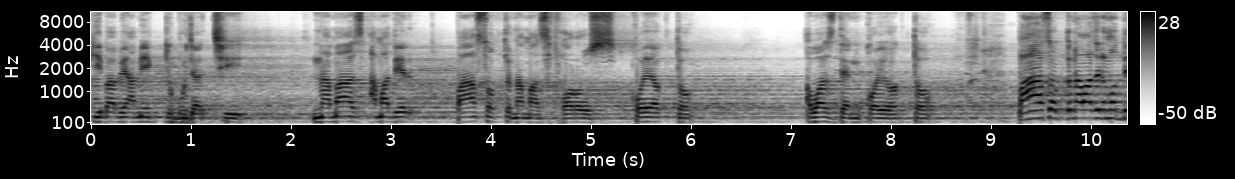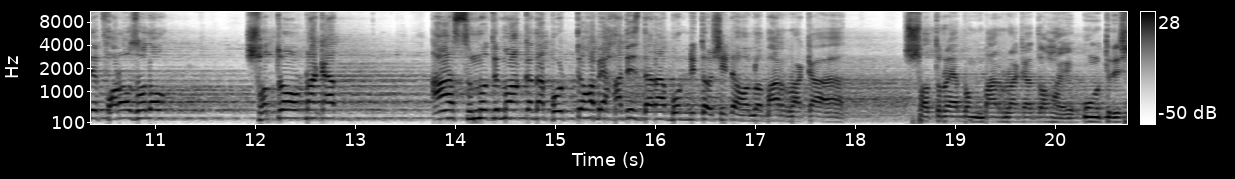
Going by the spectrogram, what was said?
কীভাবে আমি একটু বুঝাচ্ছি? নামাজ আমাদের পাঁচ অক্ত নামাজ ফরজ। কয় অক্ত? আওয়াজ দেন কয় অক্ত? পাঁচ অক্ত নামাজের মধ্যে ফরজ হলো, সতেরো রাকাত। আর সুন্নতি মহাকাদা পড়তে হবে হাদিস দ্বারা বর্ণিত, সেটা হলো বারো রাকাত। সতেরো এবং বারো রাকাত হয় উনত্রিশ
